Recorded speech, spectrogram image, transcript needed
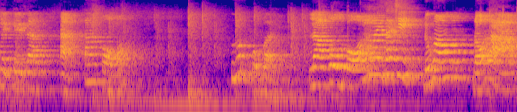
liệt kê ra. À ta có ước của bảy là gồm có hai giá trị đúng không? Đó là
